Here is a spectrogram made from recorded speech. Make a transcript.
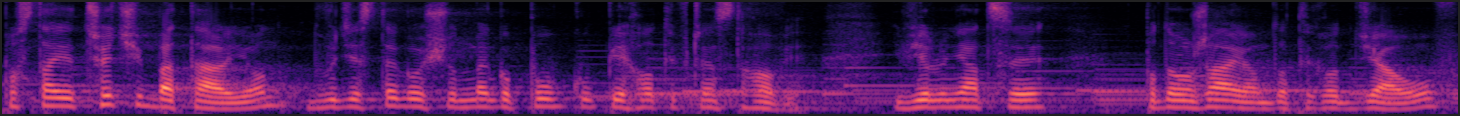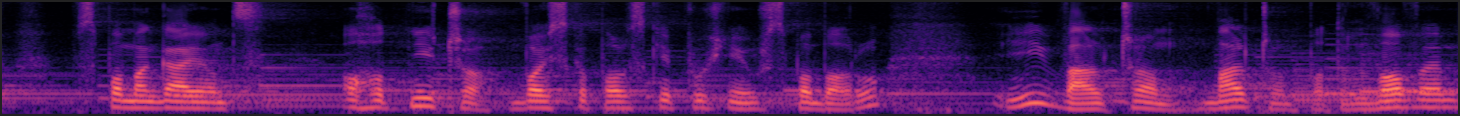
powstaje trzeci batalion 27 Pułku Piechoty w Częstochowie. I wieluniacy podążają do tych oddziałów, wspomagając ochotniczo Wojsko Polskie, później już z poboru i walczą, walczą pod Lwowem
